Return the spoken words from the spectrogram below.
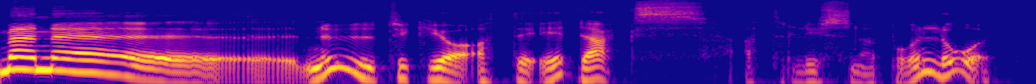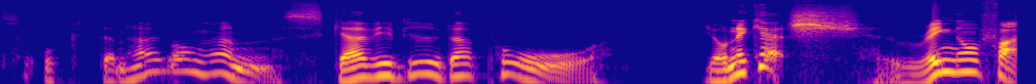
Men eh, nu tycker jag att det är dags att lyssna på en låt och den här gången ska vi bjuda på Johnny Cash, Ring of Fire.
